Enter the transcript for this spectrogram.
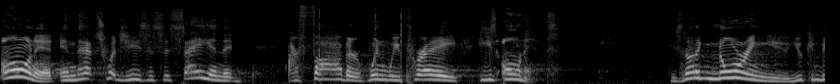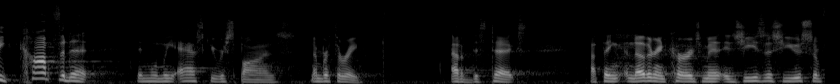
on it, and that's what Jesus is saying that our Father, when we pray, He's on it. He's not ignoring you. You can be confident. Then when we ask, He responds. Number three, out of this text, I think another encouragement is Jesus' use of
